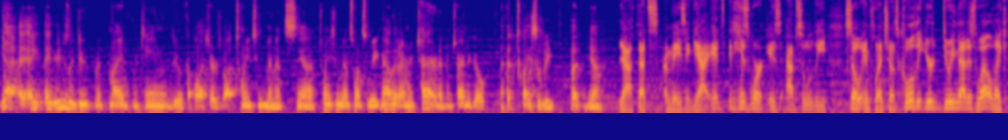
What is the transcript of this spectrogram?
yeah, I, I, usually do my routine, do a couple exercises, about 22 minutes. Yeah, 22 minutes once a week. Now that I'm retired, I've been trying to go twice a week, but yeah. Yeah, that's amazing. Yeah, it, it, his work is absolutely so influential. It's cool that you're doing that as well. Like,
